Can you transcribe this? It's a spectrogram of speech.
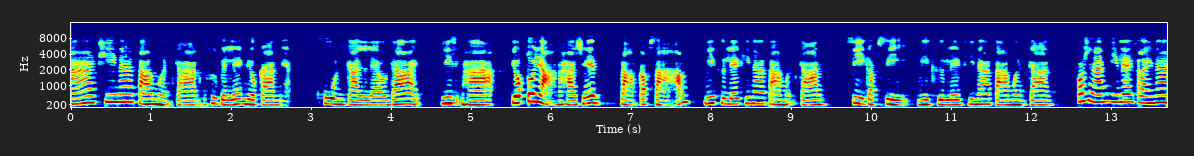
นะที่หน้าตาเหมือนกัน ก็คือเป็นเลขเดียวกันเนี่ย คูณกันแล้วได้ 25 ยกตัวอย่างนะคะ เช่น 3 กับ 3 นี่คือเลขที่หน้าตาเหมือนกัน 4 กับ 4 นี่คือเลขที่หน้าตาเหมือนกัน เพราะฉะนั้นมีเลขอะไรนะ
